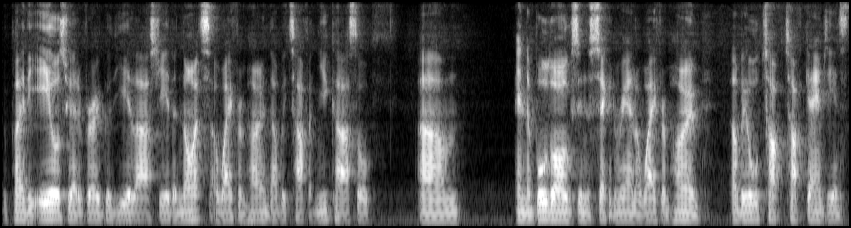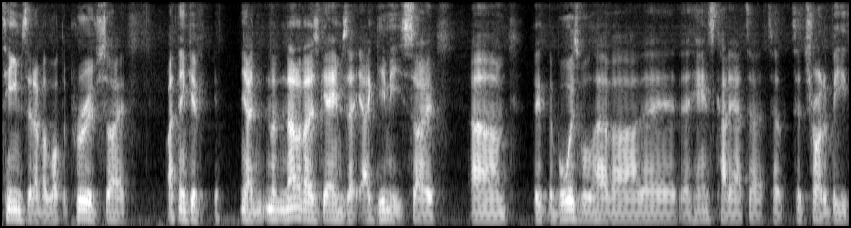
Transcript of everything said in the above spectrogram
We play the Eels, who had a very good year last year. The Knights away from home, they'll be tough at Newcastle, um, and the Bulldogs in the second round away from home. They'll be all tough, tough games against teams that have a lot to prove. So I think if, if you know none of those games are, are gimmies, so um, the, the boys will have uh, their, their hands cut out to, to, to try to be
